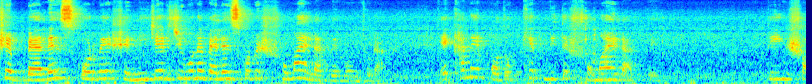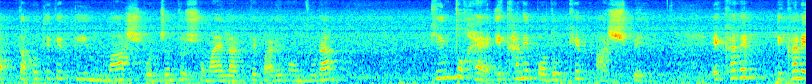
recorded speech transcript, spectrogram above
সে ব্যালেন্স করবে, সে নিজের জীবনে ব্যালেন্স করবে, সময় লাগবে বন্ধুরা। এখানে পদক্ষেপ নিতে সময় লাগবে। তিন সপ্তাহ থেকে তিন মাস পর্যন্ত সময় লাগতে পারে বন্ধুরা। কিন্তু হ্যাঁ এখানে পদক্ষেপ আসবে। এখানে এখানে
